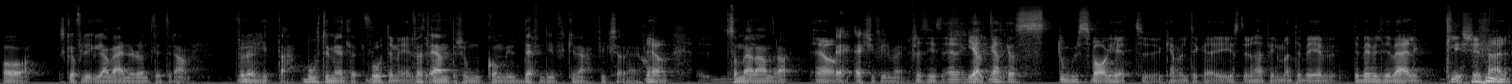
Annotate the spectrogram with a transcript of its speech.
Och ska flyga världen runt lite grann. För Mm. att hitta botemedlet. Botemedlet, För att en person kommer ju definitivt kunna fixa det här själv. Ja, Som alla andra ja, actionfilmer. precis. En Helt. ga- ganska stor svaghet kan jag väl tycka just i den här filmen, det blev, det blev lite väl klyschigt här.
